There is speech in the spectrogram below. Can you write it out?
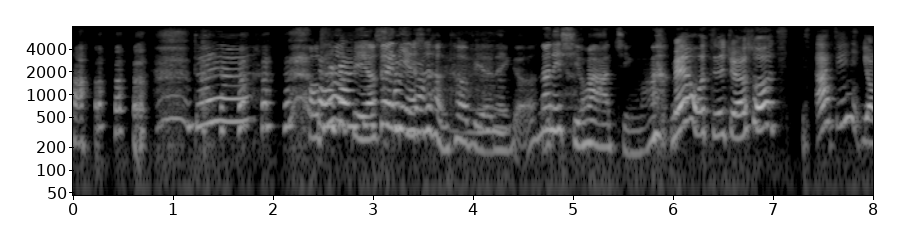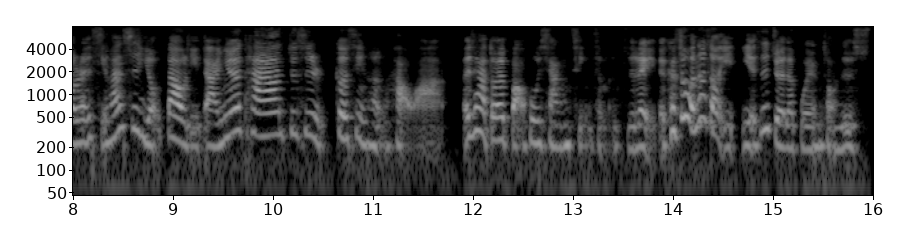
吧。对呀，好特别，所以你也是很特别的那个。那你喜欢阿金吗？没有，我只是觉得说阿金有人喜欢是有道理的，因为他就是个性很好啊，而且他都会保护乡亲什么之类的。可是我那时候也也是觉得柏原崇是，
